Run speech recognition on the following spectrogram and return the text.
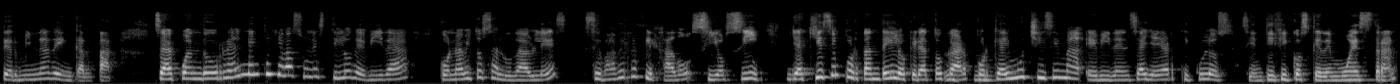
termina de encantar. O sea, cuando realmente llevas un estilo de vida con hábitos saludables, se va a ver reflejado sí o sí. Y aquí es importante y lo quería tocar porque hay muchísima evidencia y hay artículos científicos que demuestran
